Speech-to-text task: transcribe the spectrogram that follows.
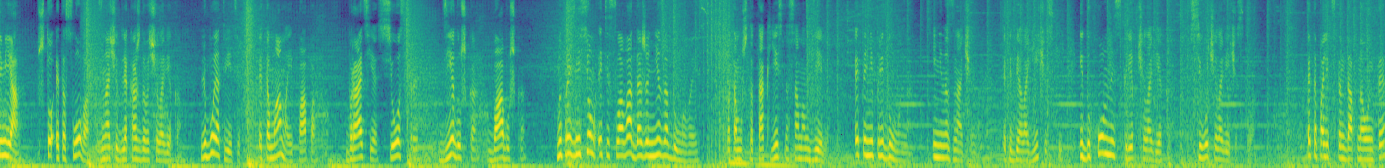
Семья. Что это слово значит для каждого человека? Любой ответит. Это мама и папа, братья, сестры, дедушка, бабушка. Мы произнесем эти слова, даже не задумываясь, потому что так есть на самом деле. Это не придумано и не назначено. Это биологический и духовный скреп человека, всего человечества. Это политстендап на ОНТ.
